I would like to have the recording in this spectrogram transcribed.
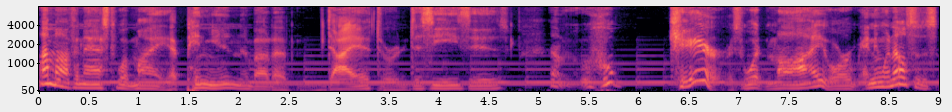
I'm often asked what my opinion about a diet or disease is. Um, who cares what my or anyone else's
